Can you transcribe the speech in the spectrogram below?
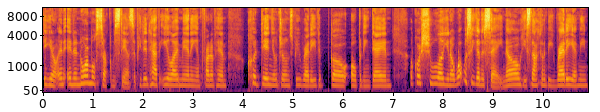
you know, in, in a normal circumstance, if he didn't have Eli Manning in front of him, could Daniel Jones be ready to go opening day? And of course, Shula, you know, what was he going to say? No, he's not going to be ready. I mean,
